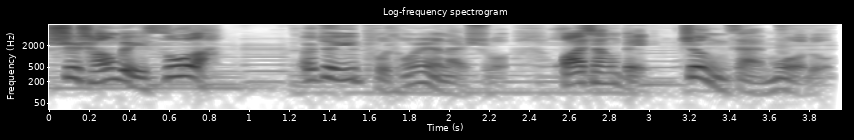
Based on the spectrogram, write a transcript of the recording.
市场萎缩了。而对于普通人来说，华强北正在没落。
